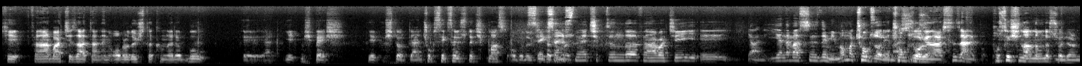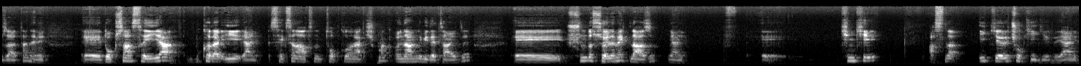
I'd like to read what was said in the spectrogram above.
ki Fenerbahçe zaten hani Obradoviç takımları bu e, yani 75 74 yani çok 80 üstüne çıkmaz Obradoviç'in 80 takımları. üstüne çıktığında Fenerbahçe'yi e, yani yenemezsiniz demeyeyim ama çok zor yenersiniz. Çok zor yenersiniz. Yani possession anlamında söylüyorum zaten. Hani e, 90 sayıya bu kadar iyi yani 80 altında top kullanarak çıkmak önemli bir detaydı. E, şunu da söylemek lazım. Yani e, kim ki aslında ilk yarı çok iyi girdi. Yani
